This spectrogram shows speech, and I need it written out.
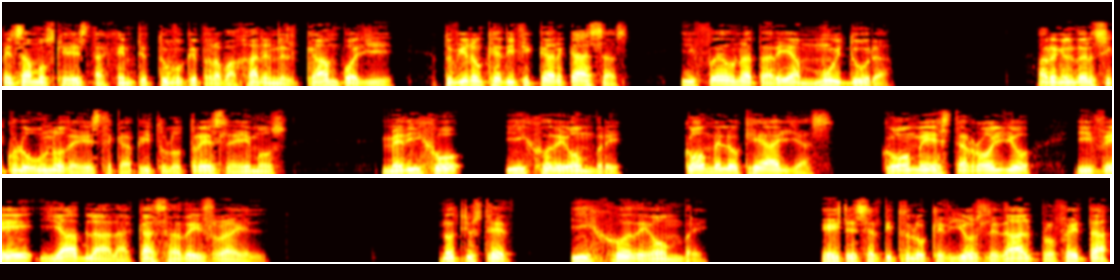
Pensamos que esta gente tuvo que trabajar en el campo allí, tuvieron que edificar casas, y fue una tarea muy dura. Ahora en el versículo uno de este capítulo tres leemos Me dijo, Hijo de hombre, come lo que hayas, come este rollo, y ve y habla a la casa de Israel. Note usted, Hijo de hombre. Este es el título que Dios le da al profeta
